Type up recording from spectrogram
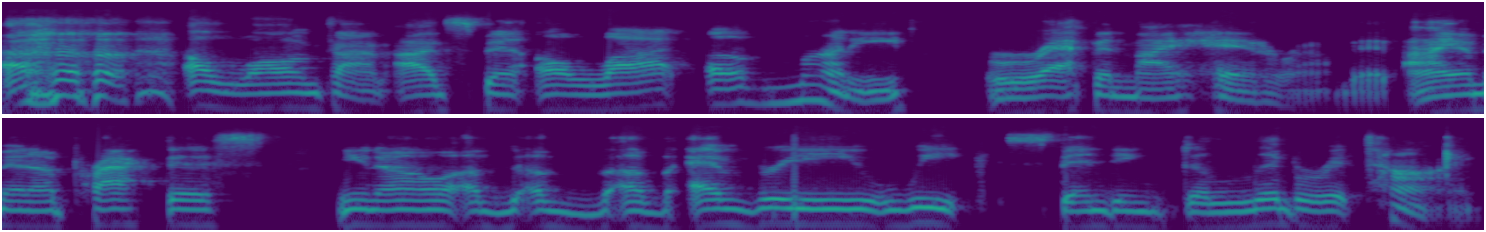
a long time. I've spent a lot of money wrapping my head around it. I am in a practice, you know, of, of, of every week spending deliberate time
